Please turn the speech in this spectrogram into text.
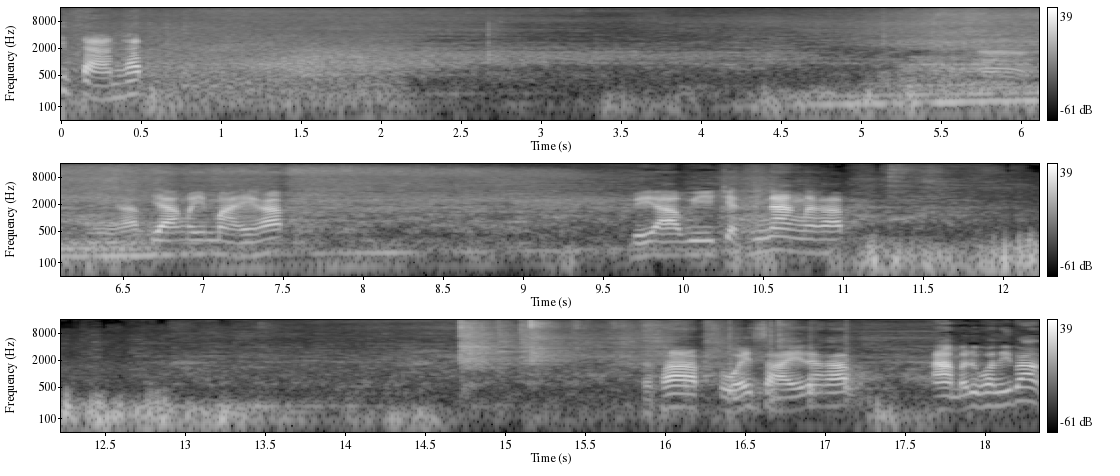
2023 ครับอ่านี่ครับยางใหม่ๆครับ BRV 7 ที่นั่งนะครับ สภาพสวยใสนะครับ อ่ามาดูคันนี้บ้าง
